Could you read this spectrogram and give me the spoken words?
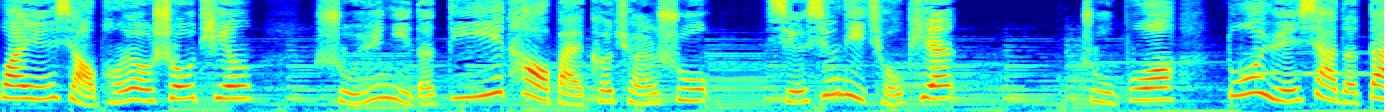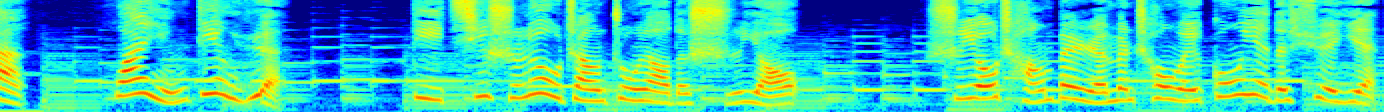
欢迎小朋友收听属于你的第一套百科全书《行星地球篇》，主播多云下的蛋，欢迎订阅。第七十六章：重要的石油。石油常被人们称为工业的血液，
